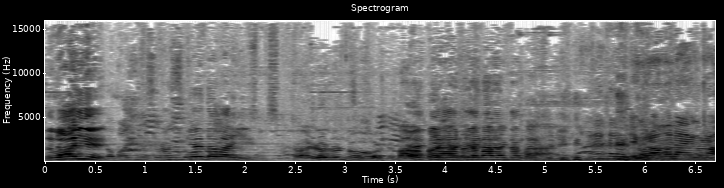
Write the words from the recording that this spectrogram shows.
दबाइए। उसके दबाइए। एगोड़ा बना एगोड़ा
